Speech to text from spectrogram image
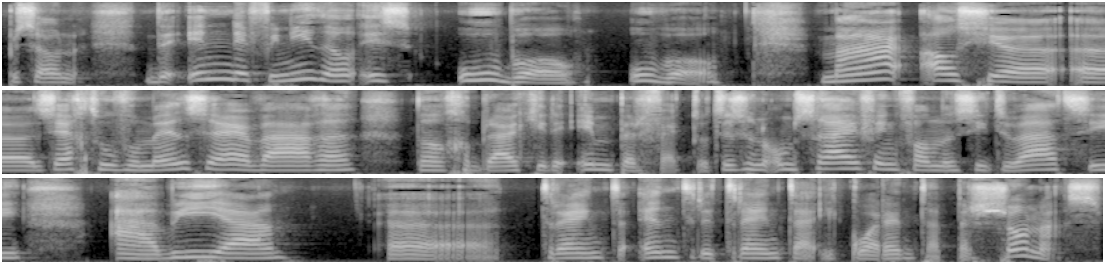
personen. De indefinido is hubo hubo. Maar als je uh, zegt hoeveel mensen er waren, dan gebruik je de imperfecto. Het is een omschrijving van een situatie. Había uh, 30, entre 30 y 40 personas.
